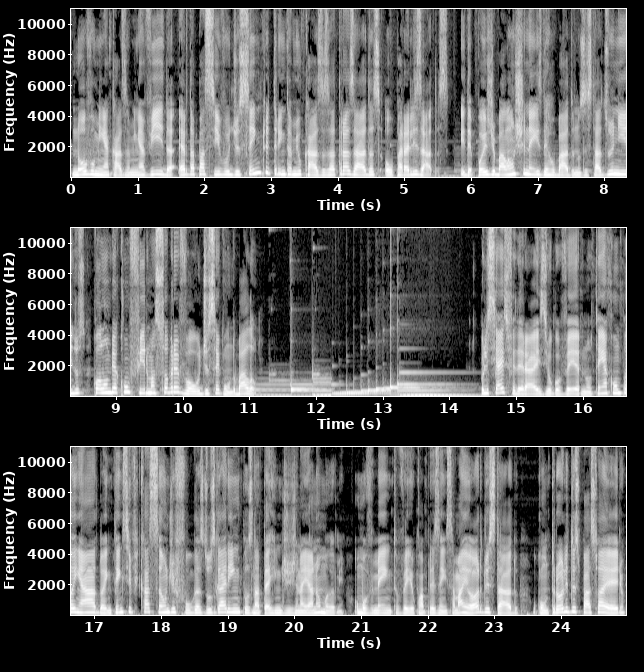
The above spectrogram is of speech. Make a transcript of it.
Novo Minha Casa Minha Vida herda passivo de 130 mil casas atrasadas ou paralisadas. E depois de balão chinês derrubado nos Estados Unidos, Colômbia confirma sobrevoo de segundo balão. Policiais federais e o governo têm acompanhado a intensificação de fugas dos garimpos na terra indígena Yanomami. O movimento veio com a presença maior do Estado, o controle do espaço aéreo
